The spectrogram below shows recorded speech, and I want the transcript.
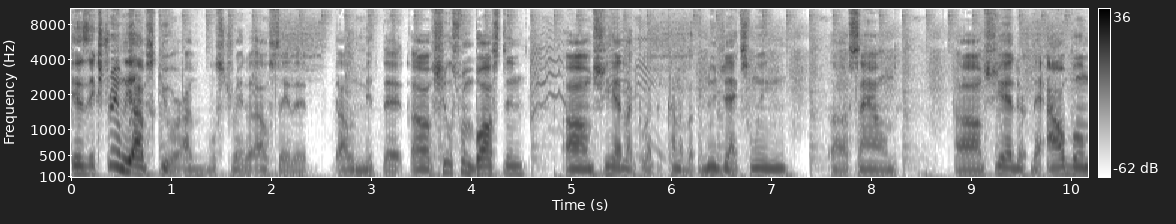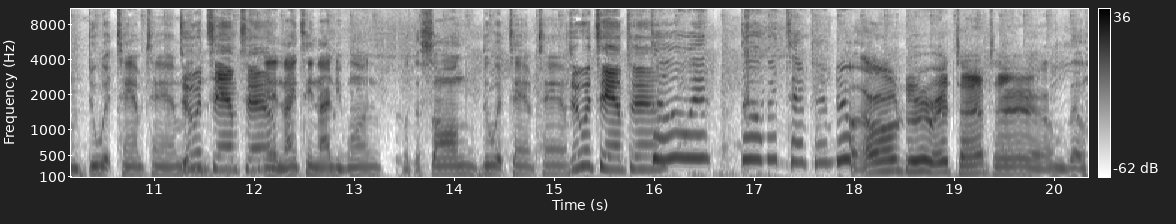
is extremely obscure. I will straight up, I'll say that. I'll admit that. Uh, she was from Boston. Um, she had like like a kind of like a New Jack Swing uh, sound. Um, she had the album "Do It Tam Tam." do in- it, Tam Tam. in 1991 with the song "Do It Tam Tam." do it, Tam Tam. Do it, do it, Tam Tam, do it. Oh, do it, Tam Tam.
